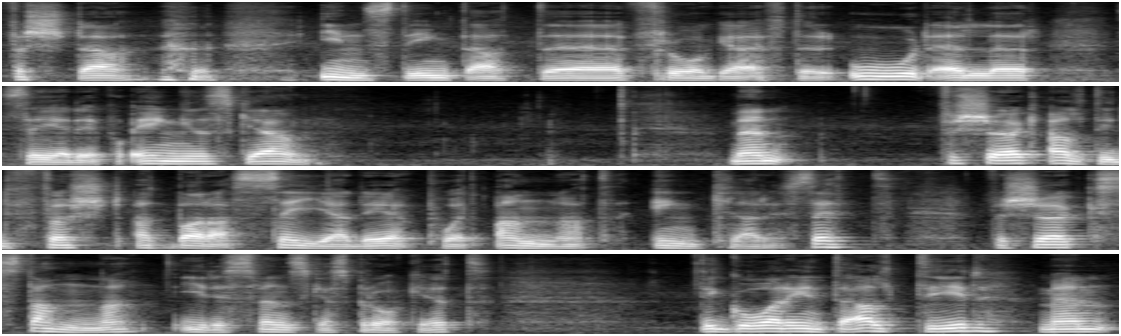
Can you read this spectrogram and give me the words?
första instinkt att eh, fråga efter ord eller säga det på engelska. Men försök alltid först att bara säga det på ett annat, enklare sätt. Försök stanna i det svenska språket. Det går inte alltid, men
